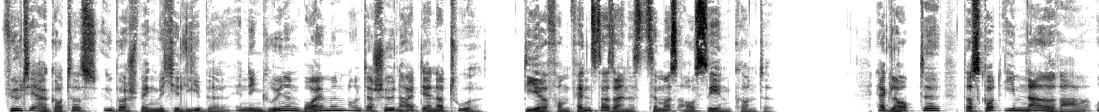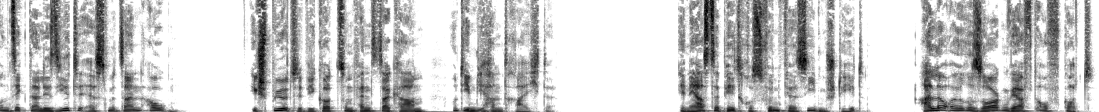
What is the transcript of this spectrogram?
fühlte er Gottes überschwängliche Liebe in den grünen Bäumen und der Schönheit der Natur, die er vom Fenster seines Zimmers aus sehen konnte. Er glaubte, dass Gott ihm nahe war und signalisierte es mit seinen Augen. Ich spürte, wie Gott zum Fenster kam und ihm die Hand reichte. In 1. Petrus 5, Vers 7 steht, Alle eure Sorgen werft auf Gott,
